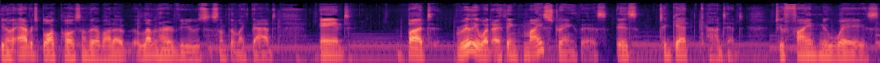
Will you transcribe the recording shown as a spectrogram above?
you know, the average blog post on there about 1,100 views, something like that. And, but really, what I think my strength is is to get content, to find new ways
